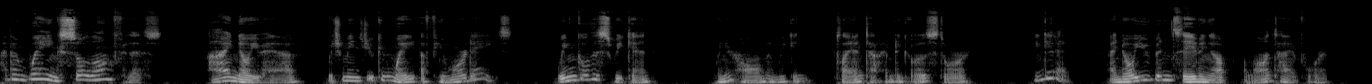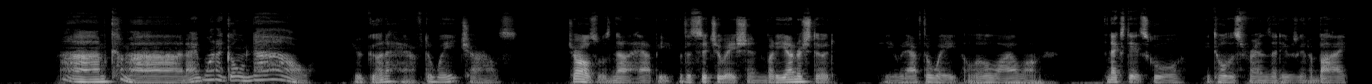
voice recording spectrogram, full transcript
I've been waiting so long for this. I know you have, which means you can wait a few more days. We can go this weekend when you're home and we can plan time to go to the store and get it. I know you've been saving up a long time for it. Mom, come on. I want to go now. You're gonna have to wait, Charles. Charles was not happy with the situation, but he understood he would have to wait a little while longer. The next day at school, he told his friends that he was going to buy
